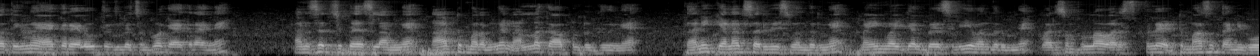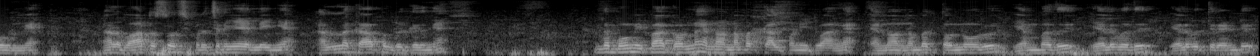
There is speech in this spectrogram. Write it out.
பார்த்தீங்கன்னா ஏக்கர் எழுபத்தஞ்சி லட்சம் ரூபா கேட்குறாங்க அனுசரித்து பேசலாமுங்க. நாட்டு மரம்ங்க நல்ல காப்பல் இருக்குதுங்க. தனி கிணறு சர்வீஸ் வந்துடுங்க மெயின் வாய்க்கால் பேஸ்லேயே வந்துடுங்க வருஷம் ஃபுல்லாக வருஷத்தில் எட்டு மாதம் தண்ணி போகுங்க. அதனால் வாட்டர் சோர்ஸ் பிரச்சனையே இல்லைங்க. நல்ல காப்பல் இருக்குதுங்க. இந்த பூமி பார்க்கணுன்னா என்னோட நம்பர் கால் பண்ணிட்டு வாங்க. என்னோட நம்பர் தொண்ணூறு எண்பது எழுபது எழுபத்தி ரெண்டு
